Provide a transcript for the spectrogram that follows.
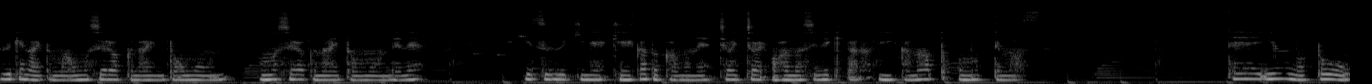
続けないとまあ面白くないと思う、面白くないと思うんでね、引き続きね、経過とかもね、ちょいちょいお話できたらいいかなと思ってます。っていうのと、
